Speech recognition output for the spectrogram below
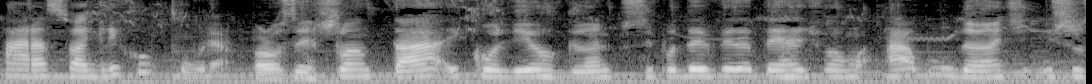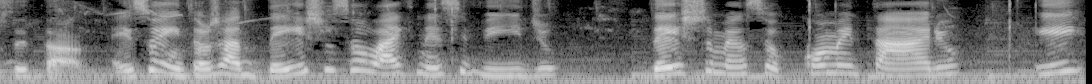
para a sua agricultura. Para você plantar e colher orgânicos e poder ver a terra de forma abundante e sustentável. É isso aí, então já deixe o seu like nesse vídeo, deixe também o seu comentário e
